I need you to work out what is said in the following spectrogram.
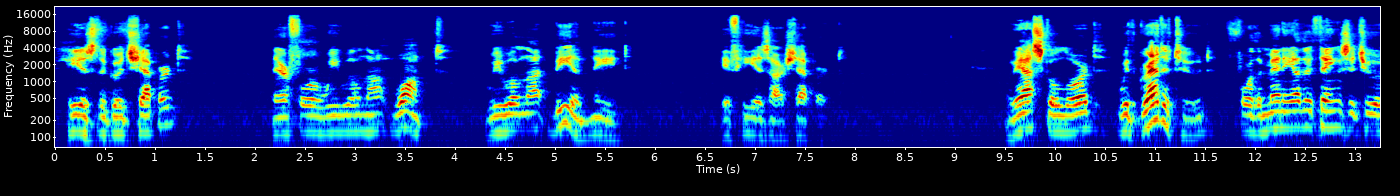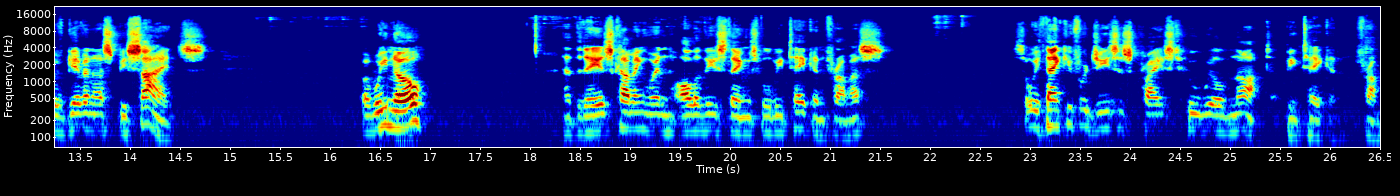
He is the Good Shepherd, therefore we will not want, we will not be in need if he is our shepherd. We ask, O Lord, with gratitude for the many other things that you have given us besides. But we know that the day is coming when all of these things will be taken from us. So we thank you for Jesus Christ who will not be taken from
